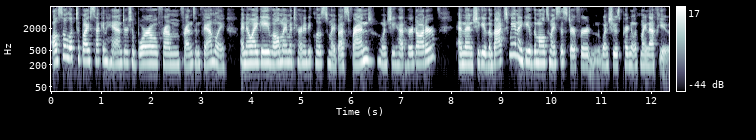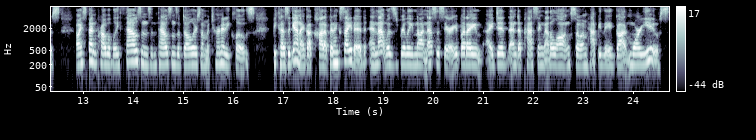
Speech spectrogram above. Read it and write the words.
Also, look to buy secondhand or to borrow from friends and family. I know I gave all my maternity clothes to my best friend when she had her daughter, and then she gave them back to me, and I gave them all to my sister for when she was pregnant with my nephews. I spent probably thousands and thousands of dollars on maternity clothes because, again, I got caught up and excited, and that was really not necessary. But I, I did end up passing that along, so I'm happy they got more use.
